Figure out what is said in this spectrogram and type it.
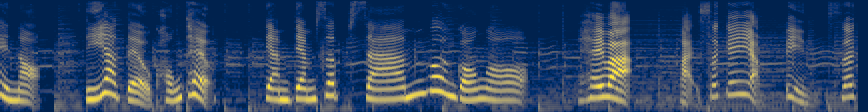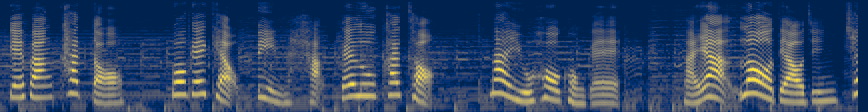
的喏！底下有空调，点点十三分讲我，系话，买手机人变手机方较多，过机桥变行机路较长，那有好空制，买啊老条件绝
